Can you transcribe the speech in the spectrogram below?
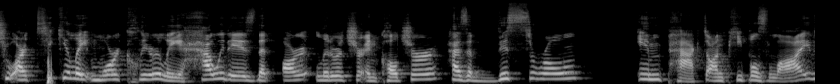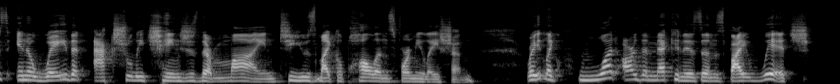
to articulate more clearly how it is that art, literature, and culture has a visceral impact on people's lives in a way that actually changes their mind, to use Michael Pollan's formulation, right? Like, what are the mechanisms by which,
